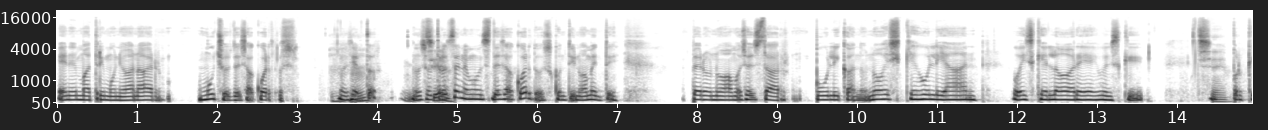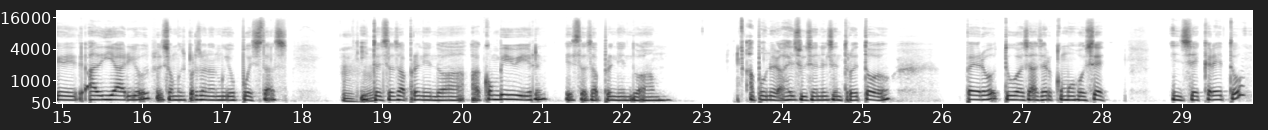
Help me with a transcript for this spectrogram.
en el matrimonio van a haber muchos desacuerdos, ¿no es cierto? Nosotros tenemos desacuerdos continuamente pero no vamos a estar publicando, no es que Julián, o es que Lore, o es que... Sí. Porque a diario pues, somos personas muy opuestas y tú estás aprendiendo a, a convivir, estás aprendiendo a, a poner a Jesús en el centro de todo, pero tú vas a hacer como José. En secreto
